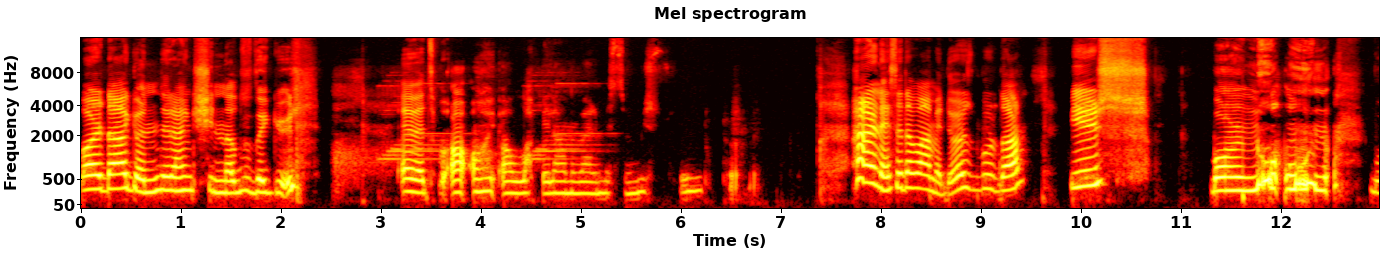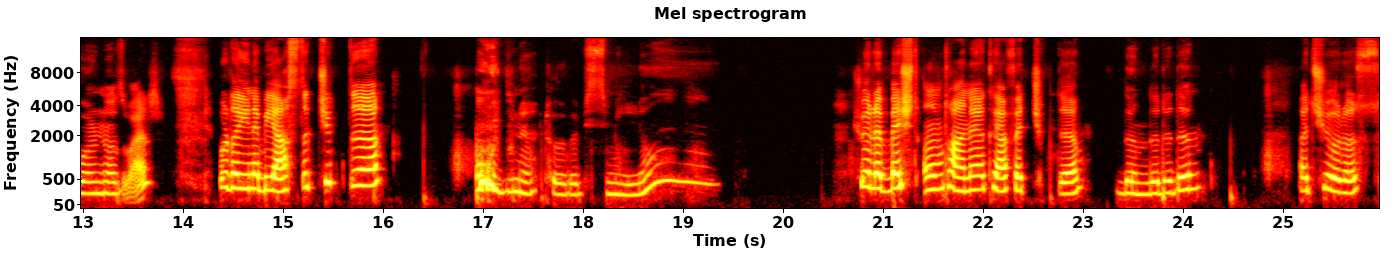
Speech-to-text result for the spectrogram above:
Bu arada gönderen kişinin adı da Gül. Evet bu ay Allah belanı vermesin. Her neyse devam ediyoruz. Burada bir borno bornoz var. Burada yine bir yastık çıktı. Oy bu ne? Tövbe bismillah. Şöyle 5-10 tane kıyafet çıktı. Dın dı dı dın. Açıyoruz.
